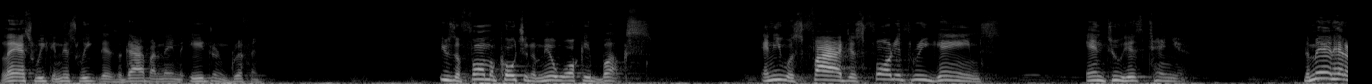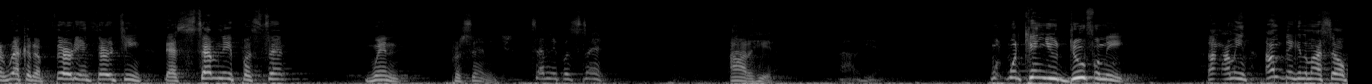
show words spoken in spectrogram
last week and this week. There's a guy by the name of Adrian Griffin. He was a former coach of the Milwaukee Bucks and he was fired just 43 games into his tenure. The man had a record of 30 and 13. That's 70% win percentage. 70%. Out of here. Out of here. What, what can you do for me? I, I, mean, I'm thinking to myself,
